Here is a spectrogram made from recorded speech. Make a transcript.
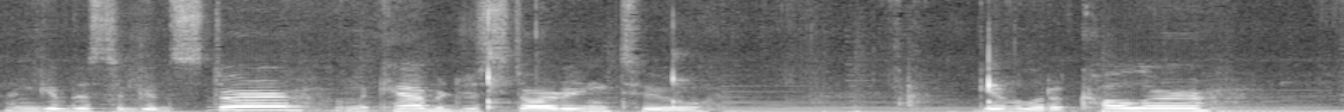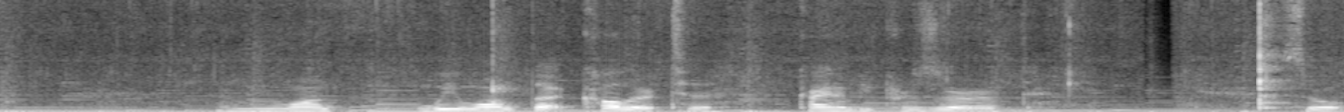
And give this a good stir. And the cabbage is starting to give a little color and we want we want that color to kind of be preserved so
